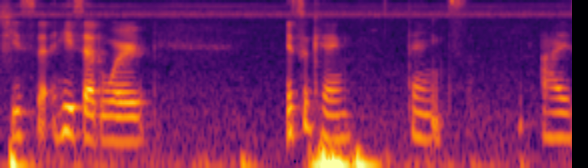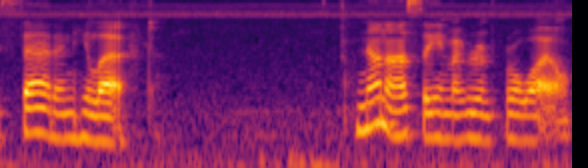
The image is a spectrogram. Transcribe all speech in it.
She said he said word. It's okay. Thanks. I said and he left. Nana stayed in my room for a while.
